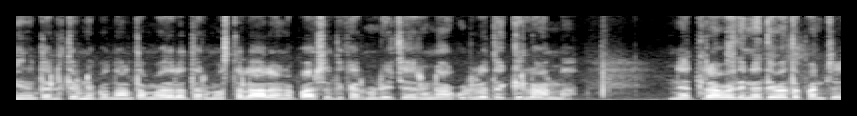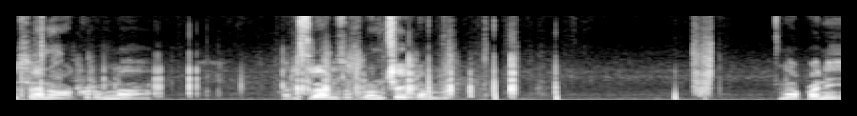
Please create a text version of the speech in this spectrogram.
నేను దళితుడిని పంతొమ్మిది వందల తొంభై ఐదులో ధర్మస్థల ఆలయంలో పారిశుద్ధ కర్మిడికి చేరిన ఆ గుడిలో దగ్గరలో ఉన్న నేత్రావతి నది వద్ద పనిచేశాను. అక్కడున్న పరిసరాలు శుభ్రం చేయడం నా పని.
